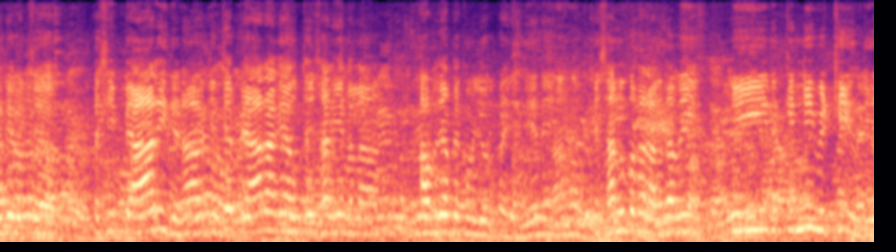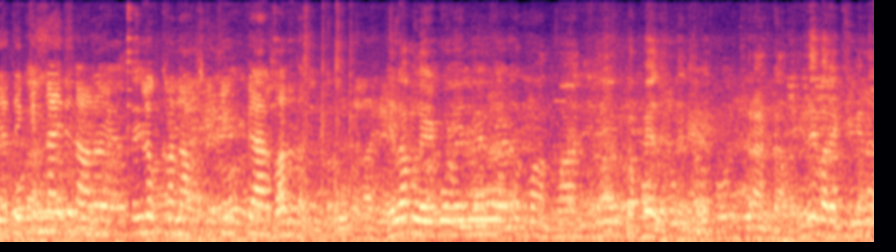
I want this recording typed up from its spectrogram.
ਇਹਦੇ ਵਿੱਚ ਅਸੀਂ ਪਿਆਰ ਹੀ ਦੇਣਾ, ਜਿੱਥੇ ਪਿਆਰ ਆ ਗਿਆ, ਉੱਥੇ ਸਾਰੀਆਂ ਗੱਲਾਂ ਆਪਦੇ ਆਪੇ ਕਮਜ਼ੋਰ ਪੈ ਜਾਂਦੀਆਂ ਨੇ। ਤੇ ਸਾਨੂੰ ਪਤਾ ਲੱਗਦਾ ਵੀ ਈਦ ਕਿੰਨੀ ਮਿੱਠੀ ਹੁੰਦੀ ਹੈ ਤੇ ਕਿੰਨਾ ਇਹਦੇ ਨਾਲ ਲੋਕਾਂ ਦਾ ਆਪਸ ਵਿੱਚ ਪਿਆਰ ਵੱਧਦਾ। ਜ਼ਿਲ੍ਹਾ ਮਲੇਰਕੋਟਲੇ ਨੂੰ ਭਗਵੰਤ ਮਾਨ ਜੀ ਨੇ ਗੱਫੇ ਦਿੱਤੇ ਨੇ। ਗ੍ਰਾਂਟਾਂ ਇਹਦੇ ਬਾਰੇ ਕੀ ਕਹਿਣਾ?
